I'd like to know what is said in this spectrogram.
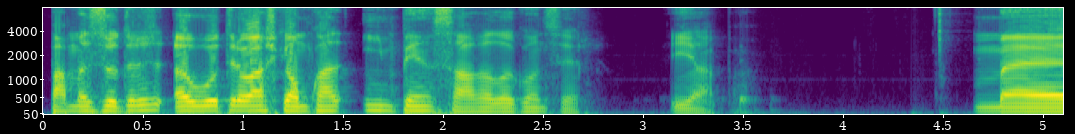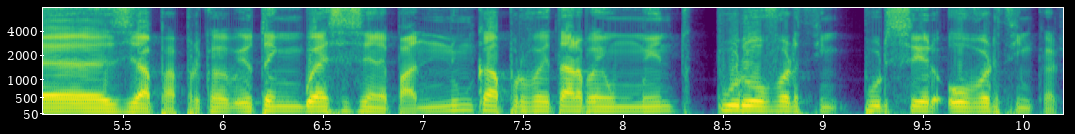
Pá, mas outras, a outra eu acho que é um bocado impensável acontecer. E yeah, pá. Mas, já pá, porque eu tenho essa cena, pá, nunca aproveitar bem o momento por, overthink, por ser overthinker.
